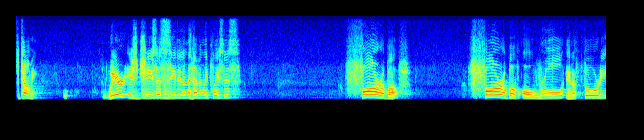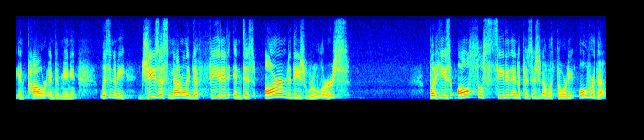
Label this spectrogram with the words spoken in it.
So tell me, where is Jesus seated in the heavenly places? Far above. Far above all rule and authority and power and dominion. Listen to me. Jesus not only defeated and disarmed these rulers, but he's also seated in a position of authority over them.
